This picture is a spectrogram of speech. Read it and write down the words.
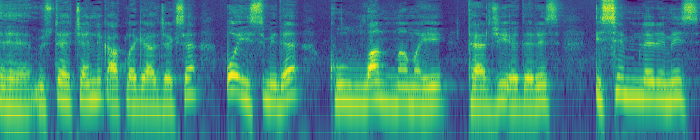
e, müstehcenlik akla gelecekse o ismi de kullanmamayı tercih ederiz. İsimlerimiz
